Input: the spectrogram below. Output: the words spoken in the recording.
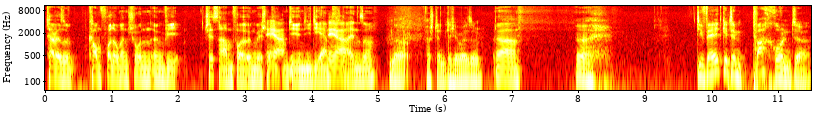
teilweise kaum Followern schon irgendwie Schiss haben vor irgendwelchen ja. Typen, die in die DMs ja. schneiden. So. Ja, verständlicherweise. Ja. ja. Die Welt geht den Bach runter.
